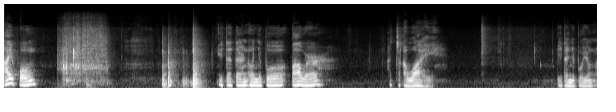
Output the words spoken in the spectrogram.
iPhone, ita-turn on nyo po power at saka Y. Kita nyo po yung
